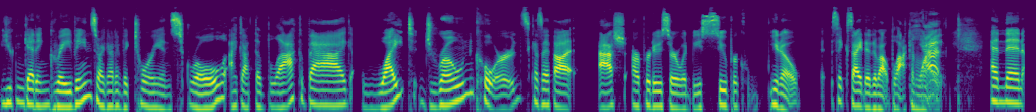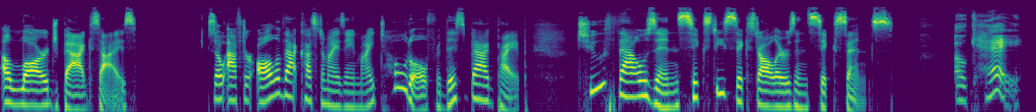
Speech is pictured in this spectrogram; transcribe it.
you can get engraving. So I got a Victorian scroll. I got the black bag, white drone cords because I thought Ash, our producer, would be super, you know, excited about black and Yeah. white. And then a large bag size. So after all of that customizing, my total for this bagpipe, $2,066.06. okay.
